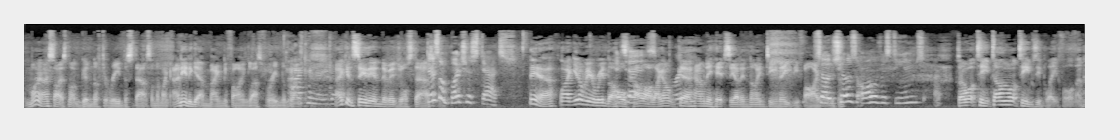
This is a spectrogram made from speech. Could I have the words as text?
my eyesight's not good enough to read the stats on the mic. I need to get a magnifying glass for reading the I can read them. I can see the individual stats. There's a bunch of stats. Yeah, like you don't need to read the whole says card. Like I don't three- care how many hits he had in 1985. So it shows all of his teams: so what team? Tell me what teams he played for then.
